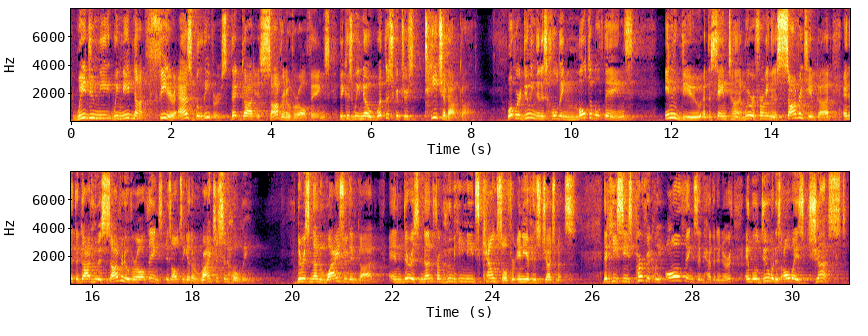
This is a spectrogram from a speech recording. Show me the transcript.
We, do need, we need not fear as believers that God is sovereign over all things because we know what the scriptures teach about God. What we're doing then is holding multiple things in view at the same time. We're affirming the sovereignty of God and that the God who is sovereign over all things is altogether righteous and holy. There is none wiser than God and there is none from whom he needs counsel for any of his judgments. That he sees perfectly all things in heaven and earth and will do what is always just.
